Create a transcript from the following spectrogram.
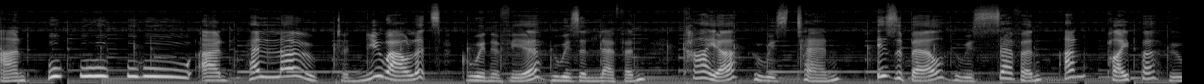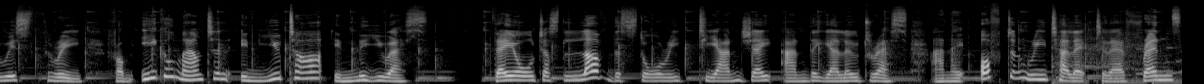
And hoo hoo hoo hoo and hello to new owlets Guinevere, who is 11, Kaya, who is 10, Isabel, who is seven, and Piper, who is three, from Eagle Mountain in Utah in the US. They all just love the story Tianjie and the Yellow Dress, and they often retell it to their friends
